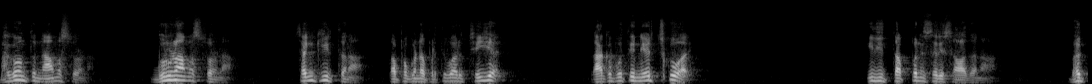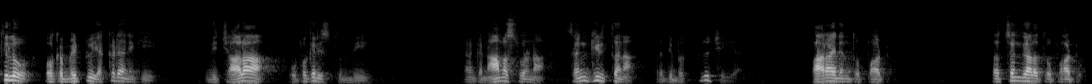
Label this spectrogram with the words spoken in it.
భగవంతు నామస్మరణ గురునామస్మరణ సంకీర్తన తప్పకుండా ప్రతివారు చెయ్యాలి. రాకపోతే నేర్చుకోవాలి. ఇది తప్పనిసరి సాధన. భక్తిలో ఒక మెట్టు ఎక్కడానికి ఇది చాలా ఉపకరిస్తుంది. కనుక నామస్మరణ సంకీర్తన ప్రతి భక్తుడు చేయాలి పారాయణంతో పాటు సత్సంగాలతో పాటు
